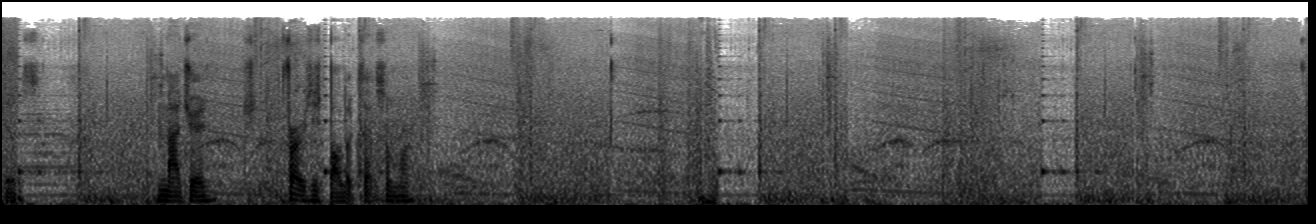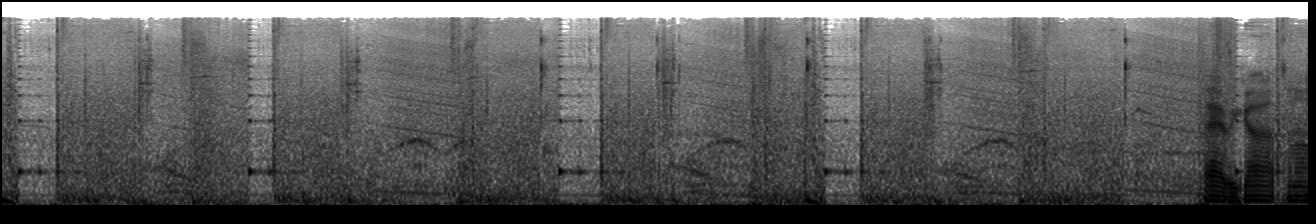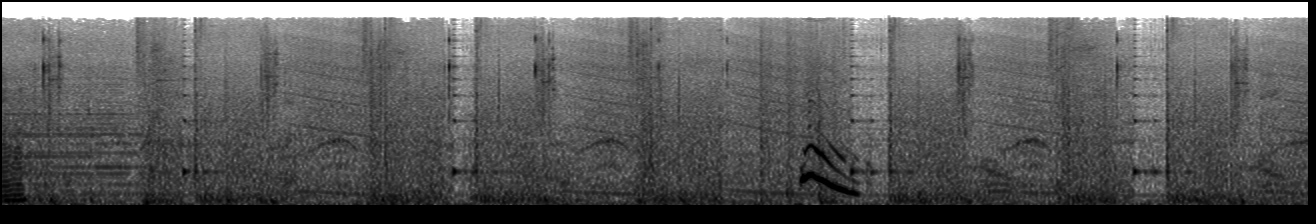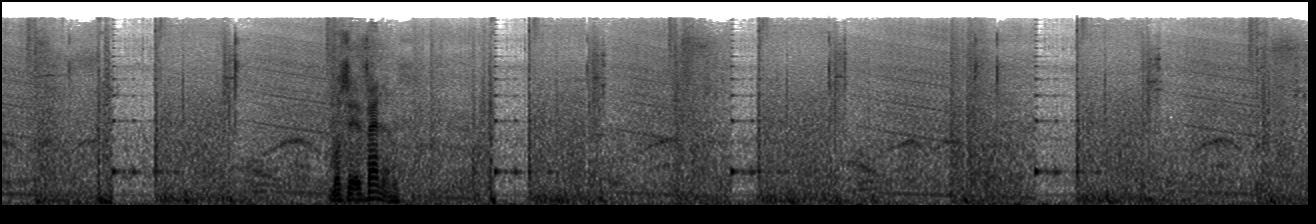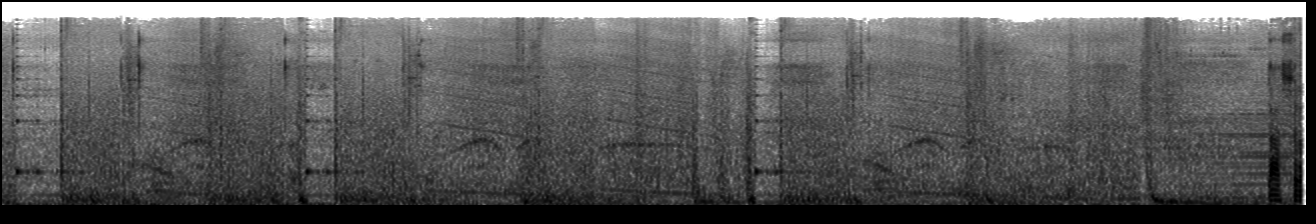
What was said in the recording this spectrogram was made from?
he does. Imagine. Just throws his bollocks at someone. There we go, that's another one. Was it Venom? That's a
